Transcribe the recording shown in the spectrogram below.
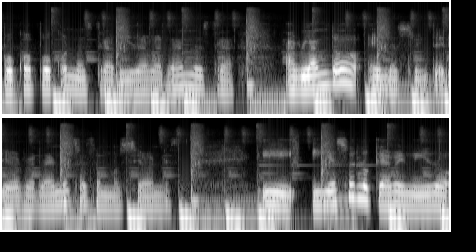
poco a poco nuestra vida, ¿verdad? Nuestra, hablando en nuestro interior, ¿verdad? En nuestras emociones. Y, y eso es lo que ha venido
